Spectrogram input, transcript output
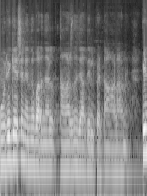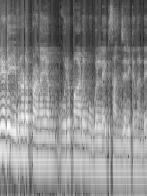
മുരുകേശൻ എന്ന് പറഞ്ഞാൽ താഴ്ന്ന ജാതിയിൽപ്പെട്ട ആളാണ്. പിന്നീട് ഇവരുടെ പ്രണയം ഒരുപാട് മുകളിലേക്ക് സഞ്ചരിക്കുന്നുണ്ട്.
